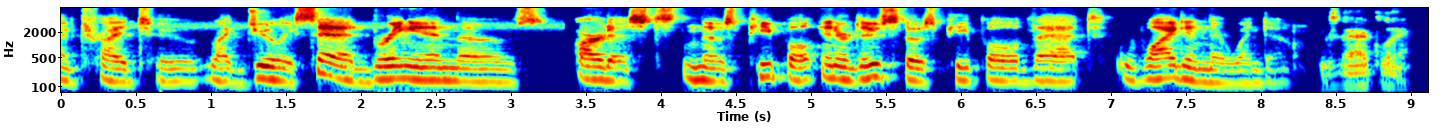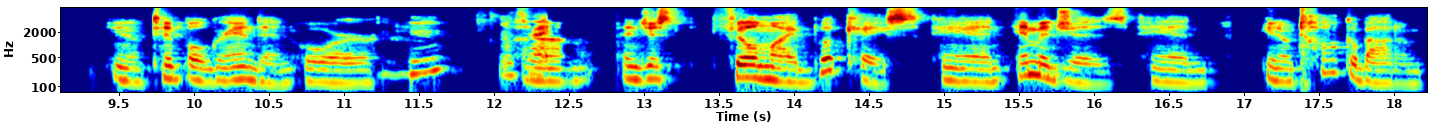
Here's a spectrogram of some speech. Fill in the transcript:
I've tried to, like Julie said, bring in those artists and those people, introduce those people that widen their window. Exactly you know Temple Grandin or mm-hmm. that's right, um, and just fill my bookcase and images and you know talk about them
